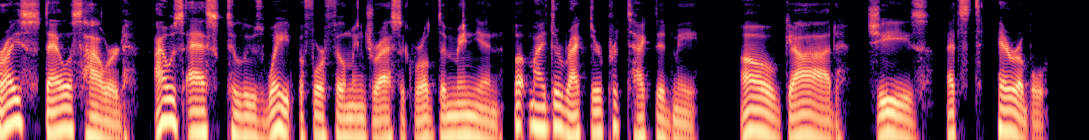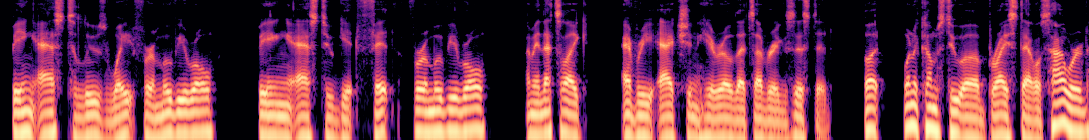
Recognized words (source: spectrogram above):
Bryce Dallas Howard. I was asked to lose weight before filming Jurassic World Dominion, but my director protected me. Oh god, jeez, that's terrible. Being asked to lose weight for a movie role, being asked to get fit for a movie role. I mean, that's like every action hero that's ever existed. But when it comes to uh, Bryce Dallas Howard,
